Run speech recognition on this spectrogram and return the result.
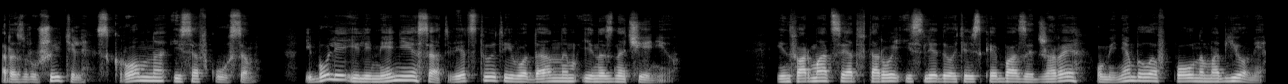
Разрушитель скромно и со вкусом и более или менее соответствует его данным и назначению. Информация от второй исследовательской базы Джаре у меня была в полном объеме,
